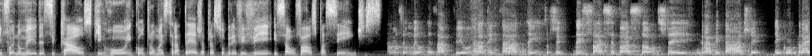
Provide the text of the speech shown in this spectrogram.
E foi no meio desse caos que Ro encontrou uma estratégia para sobreviver e salvar os pacientes. Então, assim, o meu desafio era tentar, dentro de, dessa situação de gravidade, encontrar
